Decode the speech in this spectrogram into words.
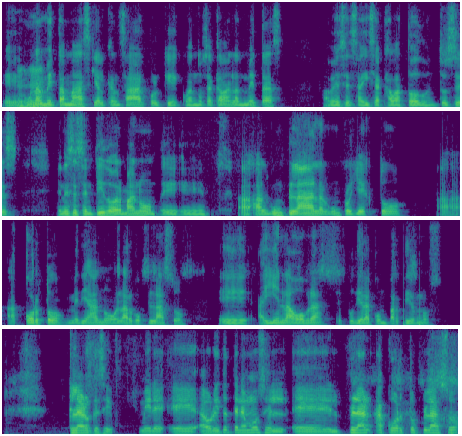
Eh, una meta más que alcanzar, porque cuando se acaban las metas, a veces ahí se acaba todo. Entonces, en ese sentido, hermano, eh, eh, algún plan, algún proyecto a, corto, mediano o largo plazo ahí en la obra que pudiera compartirnos. Claro que sí. Mire, ahorita tenemos el, el, plan a corto plazo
